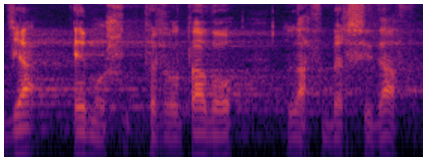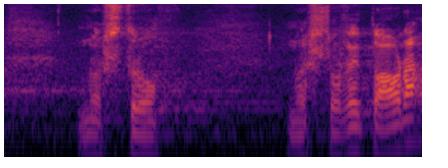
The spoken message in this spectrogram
ya hemos derrotado la adversidad. Nuestro, nuestro reto ahora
